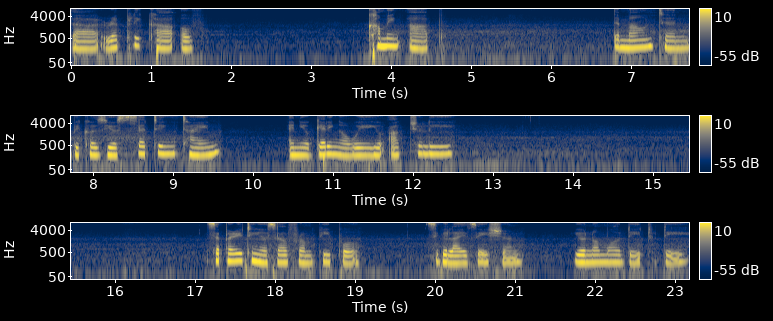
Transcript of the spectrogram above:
the replica of coming up the mountain because you're setting time and you're getting away. you're actually separating yourself from people, civilization, your normal day to day.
